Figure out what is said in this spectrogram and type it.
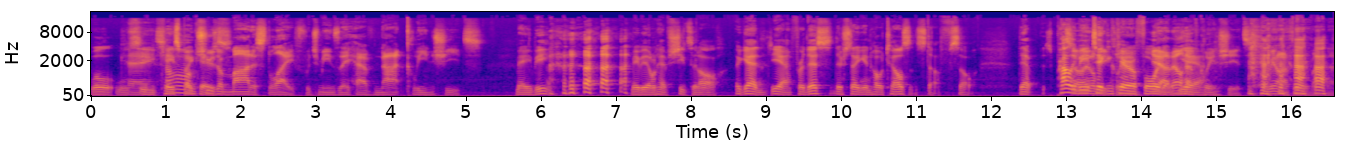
We'll we'll Okay? see Some case by case. choose a modest life, which means they have not clean sheets. Maybe. Maybe they don't have sheets at all. Again, yeah, for this they're staying in hotels and stuff. So that's probably So being be taken care of for yeah, them. they'll yeah. have clean sheets. We don't have to worry about that.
